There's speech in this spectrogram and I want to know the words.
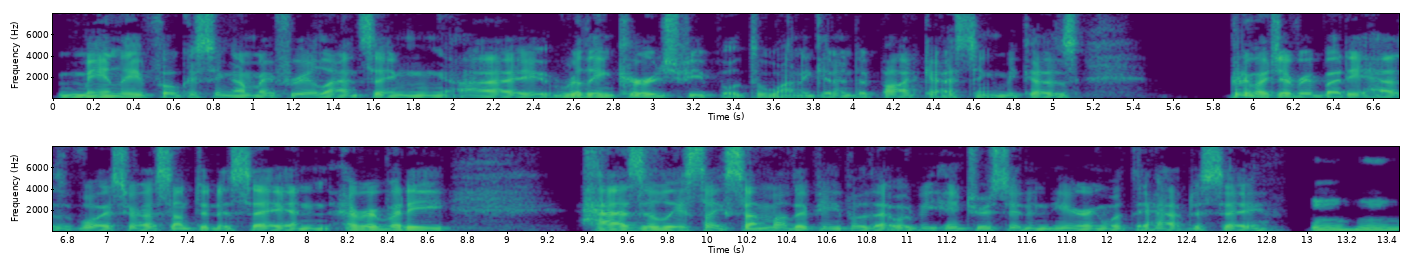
mainly focusing on my freelancing, I really encouraged people to want to get into podcasting because pretty much everybody has a voice or has something to say, and everybody has at least like some other people that would be interested in hearing what they have to say. Mm-hmm.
